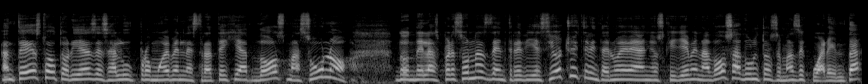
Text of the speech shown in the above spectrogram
Ante esto, autoridades de salud promueven la estrategia 2 más 1, donde las personas de entre 18 y 39 años que lleven a dos adultos de más de 40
